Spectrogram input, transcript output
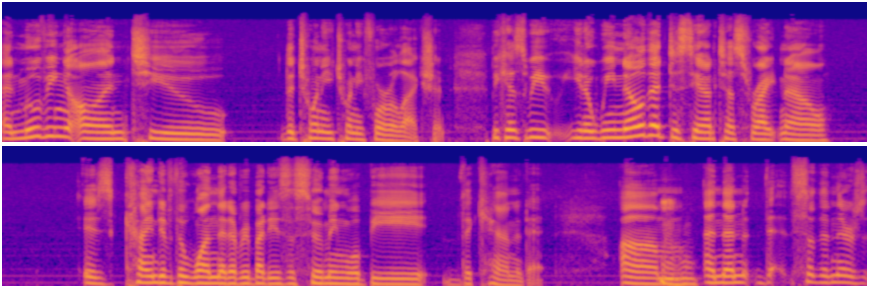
and moving on to the 2024 election because we you know we know that DeSantis right now is kind of the one that everybody is assuming will be the candidate. Um, mm-hmm. And then, th- so then there's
